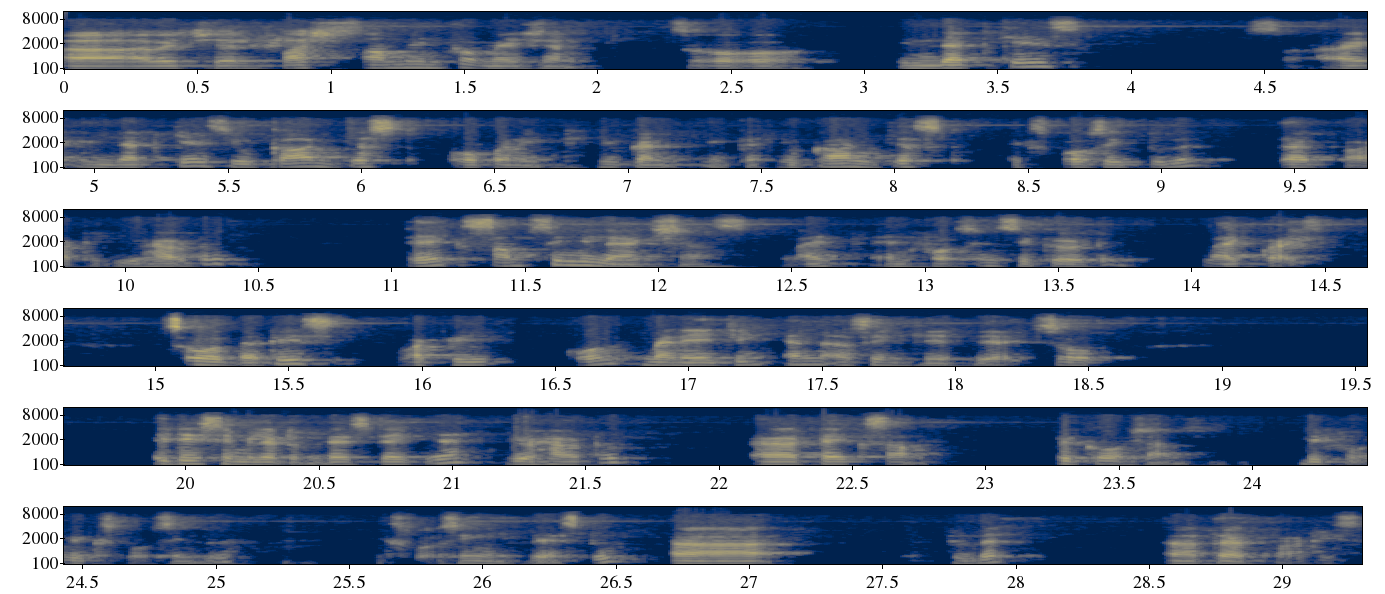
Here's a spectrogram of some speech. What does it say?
uh, which will flush some information. So in that case, uh, in that case, you can't just open it. You can, you can you can't just expose it to the third party. You have to take some similar actions like enforcing security likewise. So that is what we call managing an async API. So it is similar to REST API. You have to uh, take some precautions before exposing the exposing APIs to uh, to the uh, third parties.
